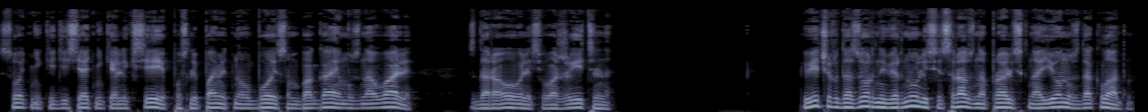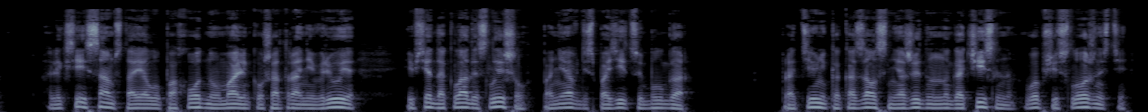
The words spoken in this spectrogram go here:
Сотники и десятники Алексея после памятного боя с Амбагаем узнавали, здоровались уважительно. К вечеру дозорные вернулись и сразу направились к Найону с докладом. Алексей сам стоял у походного маленького шатра Неврюя и все доклады слышал, поняв диспозицию булгар. Противник оказался неожиданно многочисленным, в общей сложности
